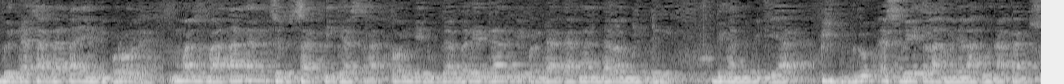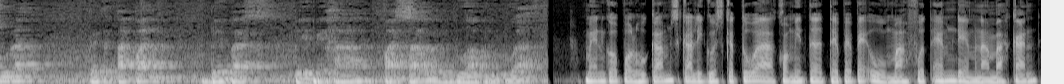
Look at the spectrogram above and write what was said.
berdasar data yang diperoleh, emas batangan sebesar tiga setengah ton diduga beredar di perdagangan dalam negeri dengan demikian, grup SB telah menyalahgunakan surat ketetapan bebas BPH pasal 22. Menko Polhukam sekaligus Ketua Komite TPPU Mahfud MD menambahkan,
